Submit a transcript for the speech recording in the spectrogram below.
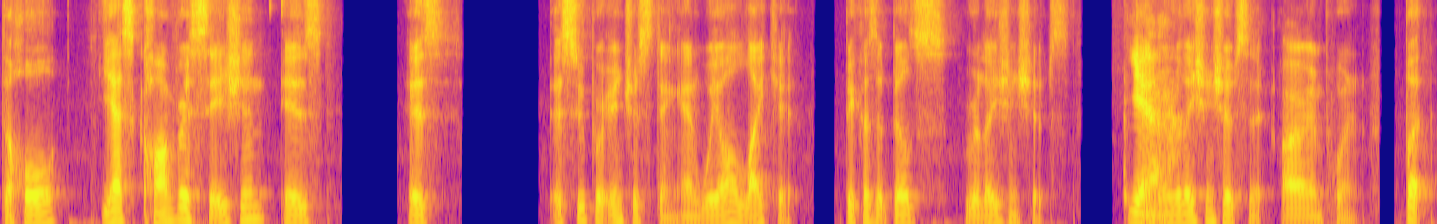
the whole yes, conversation is is is super interesting and we all like it because it builds relationships. yeah And relationships are important. But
